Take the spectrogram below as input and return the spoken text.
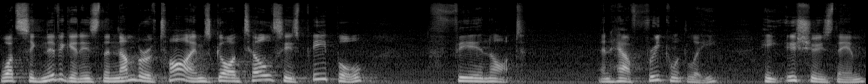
what's significant is the number of times God tells his people, Fear not and how frequently he issues them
